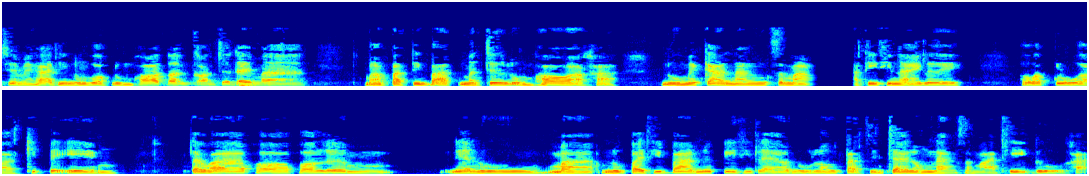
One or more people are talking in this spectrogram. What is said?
ใช่ไหมคะที่หนูบอกหลวงพ่อตอนก่อนจะได้มามาปฏิบัติมาเจอหลวงพ่ออะค่ะ หนูไม่กล้านั่งสมาธิที่ไหนเลย เพราะว่ากลัวคิดไปเอง แต่ว่าพอพอเริ่มเนี่ยหนูมาหนูไปที่บ้านเมื่อปีที่แล้ว หนูลองตัดสินใจลองนั่งสมาธิดูค่ะ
